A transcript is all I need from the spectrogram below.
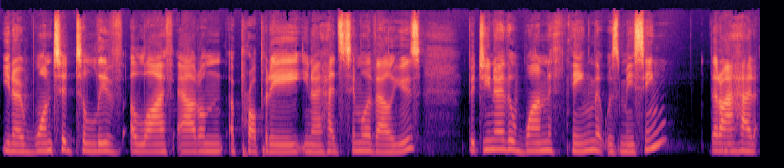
You know, wanted to live a life out on a property. You know, had similar values. But do you know the one thing that was missing that I had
